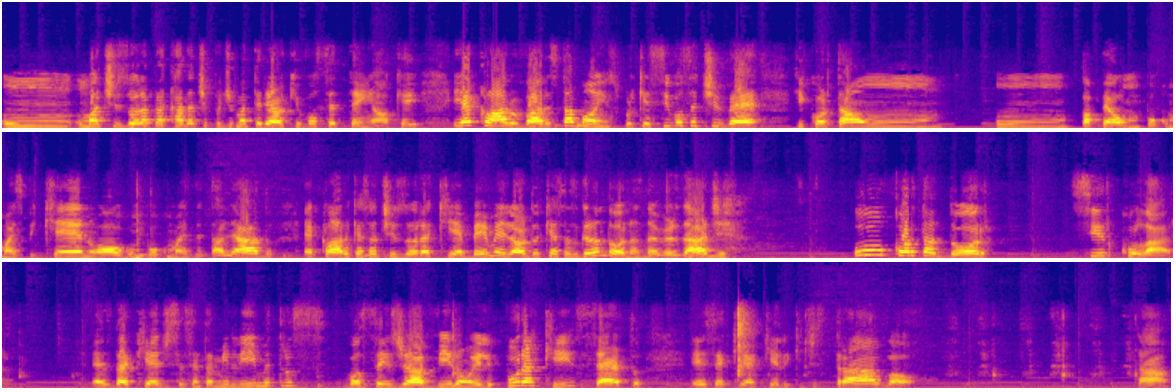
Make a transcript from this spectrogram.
um, uma tesoura para cada tipo de material que você tenha, ok? E é claro, vários tamanhos, porque se você tiver que cortar um, um papel um pouco mais pequeno, algo um pouco mais detalhado, é claro que essa tesoura aqui é bem melhor do que essas grandonas, não é verdade? O cortador circular. Esse daqui é de 60 milímetros. Vocês já viram ele por aqui, certo? Esse aqui é aquele que destrava, ó. Tá?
